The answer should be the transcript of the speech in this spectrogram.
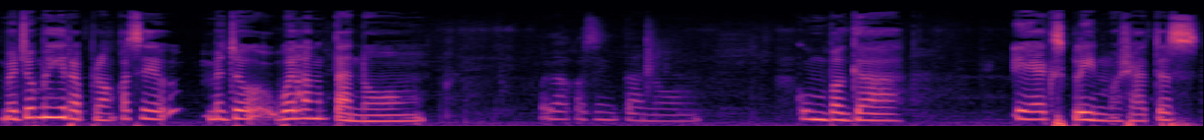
Medyo mahirap lang kasi medyo walang tanong. Wala kasing tanong. Kumbaga, i-explain mo siya. Tapos,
